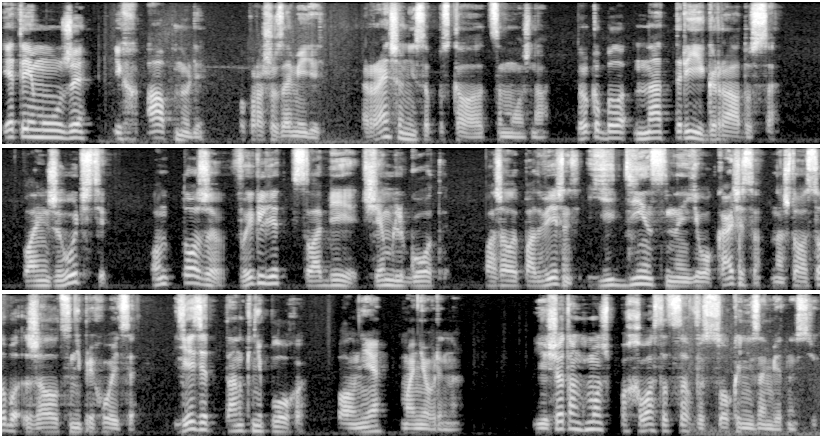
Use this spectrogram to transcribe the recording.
Это ему уже их апнули, попрошу заметить. Раньше вниз опускаться можно, только было на 3 градуса. В плане живучести он тоже выглядит слабее, чем льготы. Пожалуй, подвижность – единственное его качество, на что особо жаловаться не приходится. Ездит танк неплохо, вполне маневренно. Еще танк может похвастаться высокой незаметностью,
